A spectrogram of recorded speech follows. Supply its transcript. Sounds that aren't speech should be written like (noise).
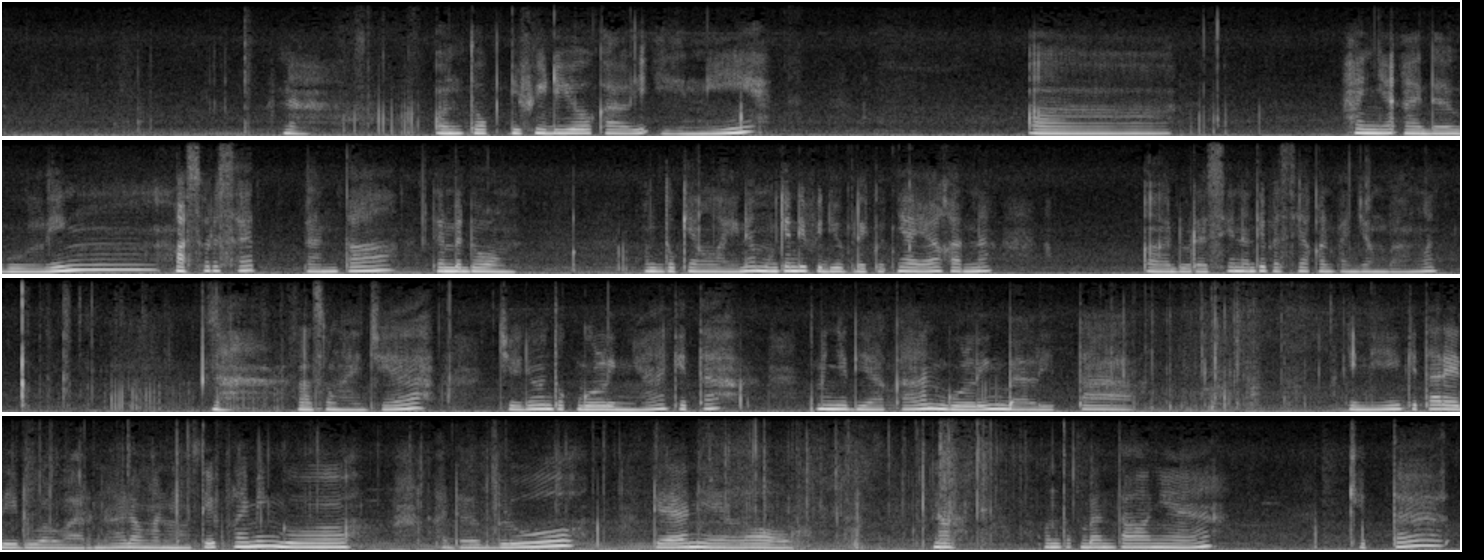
Nah, untuk di video kali ini uh, hanya ada guling, kasur set, bantal, dan bedong. Untuk yang lainnya mungkin di video berikutnya ya karena uh, durasi nanti pasti akan panjang banget. Nah, langsung aja jadi untuk gulingnya kita menyediakan guling balita. Ini kita ready dua warna dengan motif flamingo. Ada blue dan yellow. Nah untuk bantalnya kita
